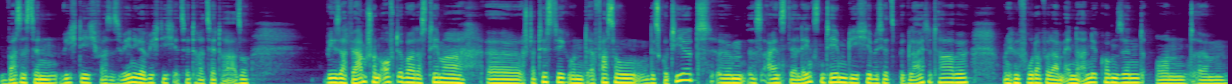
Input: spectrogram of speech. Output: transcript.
was ist denn wichtig, was ist weniger wichtig, etc. etc. Also wie gesagt, wir haben schon oft über das Thema äh, Statistik und Erfassung diskutiert. Ähm, ist eins der längsten Themen, die ich hier bis jetzt begleitet habe. Und ich bin froh, dass wir da am Ende angekommen sind. Und ähm,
